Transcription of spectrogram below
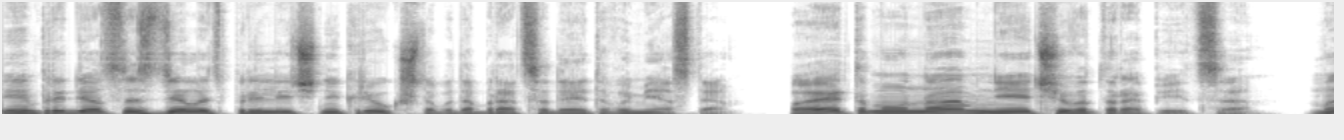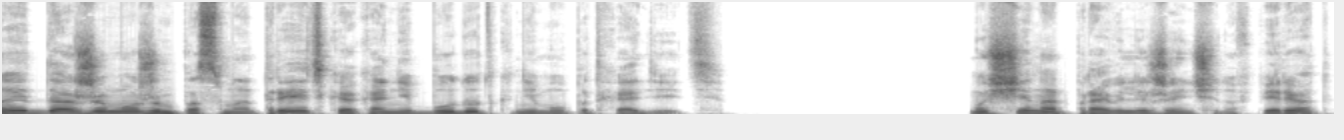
Им придется сделать приличный крюк, чтобы добраться до этого места. Поэтому нам нечего торопиться. Мы даже можем посмотреть, как они будут к нему подходить». Мужчины отправили женщину вперед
